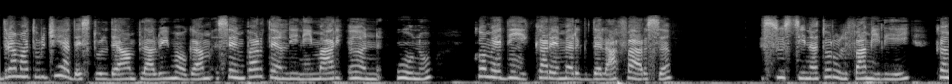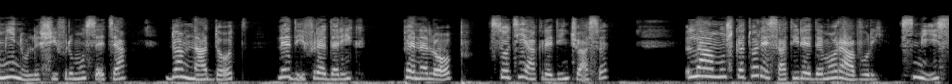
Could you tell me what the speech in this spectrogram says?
Dramaturgia destul de amplă a lui Mogam se împarte în linii mari în 1. Comedii care merg de la farsă, susținătorul familiei, căminul și frumusețea, doamna Dot, Lady Frederick, Penelope, soția credincioasă, la mușcătoare satire de moravuri, Smith,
